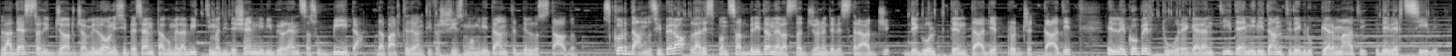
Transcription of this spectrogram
La destra di Giorgia Meloni si presenta come la vittima di decenni di violenza subita da parte dell'antifascismo militante e dello Stato, scordandosi però la responsabilità nella stagione delle stragi, dei golpe tentati e progettati e le coperture garantite ai militanti dei gruppi armati ed eversivi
